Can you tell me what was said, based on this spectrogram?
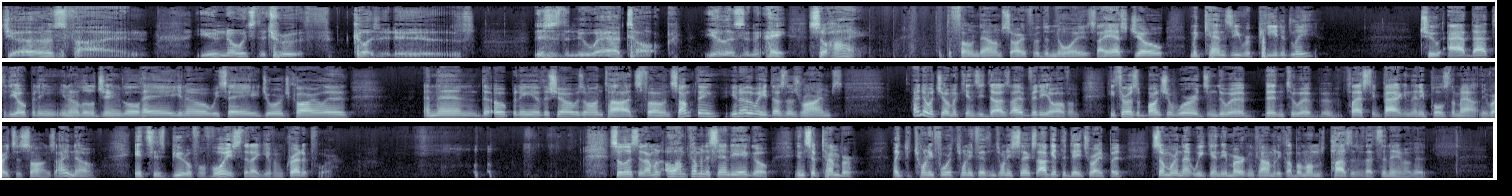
Just fine. You know it's the truth, 'cause it is. This is the new I talk. You're listening. Hey, so hi. Put the phone down. I'm sorry for the noise. I asked Joe McKenzie repeatedly to add that to the opening, you know, a little jingle. Hey, you know, we say George Carlin. And then the opening of the show is on Todd's phone. Something, you know, the way he does those rhymes. I know what Joe McKenzie does. I have video of him. He throws a bunch of words into a into a plastic bag and then he pulls them out and he writes his songs. I know. It's his beautiful voice that I give him credit for. so listen, I'm going oh, I'm coming to San Diego in September. Like the 24th, 25th, and 26th. I'll get the dates right, but somewhere in that weekend, the American Comedy Club. I'm almost positive that's the name of it.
